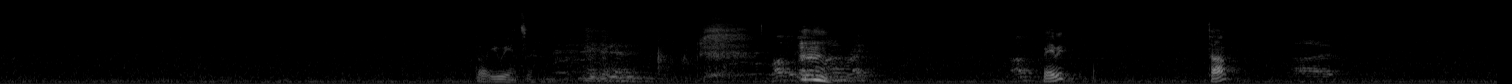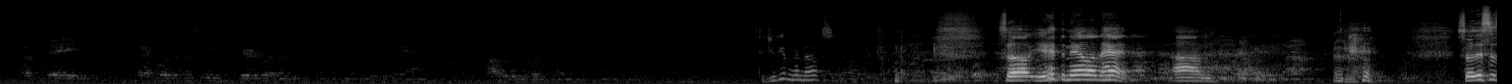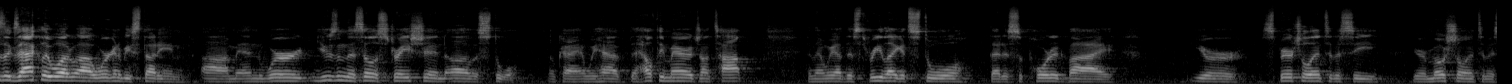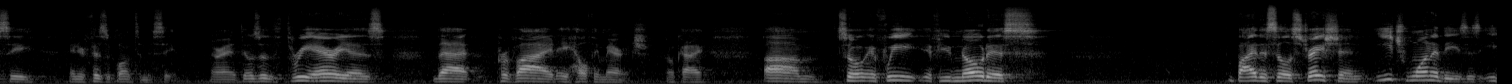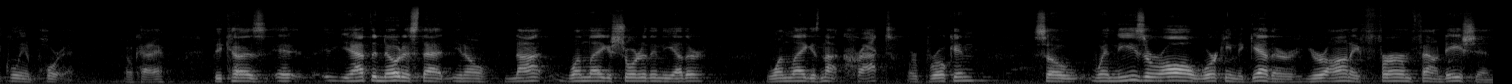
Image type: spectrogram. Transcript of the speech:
Don't you answer. Maybe? Tom? Uh, I would say sexual intimacy, spiritual intimacy, and probably emotional intimacy. Did you give him the notes? so you hit the nail on the head. Um, so this is exactly what uh, we're going to be studying, um, and we're using this illustration of a stool. Okay, and we have the healthy marriage on top, and then we have this three legged stool that is supported by your spiritual intimacy, your emotional intimacy, and your physical intimacy. All right, those are the three areas that provide a healthy marriage. Okay, um, so if we, if you notice by this illustration, each one of these is equally important. Okay, because it, you have to notice that you know not one leg is shorter than the other one leg is not cracked or broken. So when these are all working together, you're on a firm foundation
